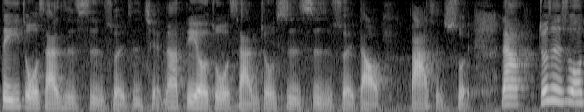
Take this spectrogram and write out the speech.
第一座山是四十岁之前，那第二座山就是四十岁到。八十岁，那就是说，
